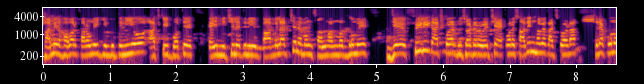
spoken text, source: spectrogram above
সামিল হওয়ার কারণেই কিন্তু তিনিও আজকে এই পথে এই মিছিলে তিনি পা মেলাচ্ছেন এবং সংবাদ মাধ্যমে যে ফ্রিলি কাজ করার বিষয়টা রয়েছে, একেবারে স্বাধীনভাবে কাজ করাটা, সেটা কোনো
